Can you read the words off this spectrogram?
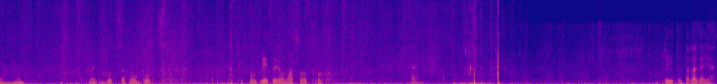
Yan. Nag-boots ako, boots. Tapos kumpleto yung mga suot ko. Yan. Kumpleto talaga yan.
